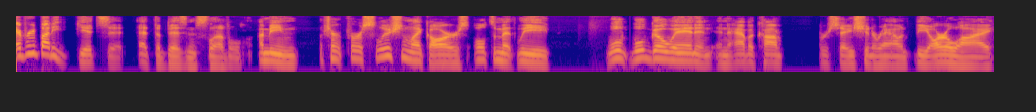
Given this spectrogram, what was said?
everybody gets it at the business level. I mean, for, for a solution like ours, ultimately, we'll we'll go in and, and have a conversation around the ROI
